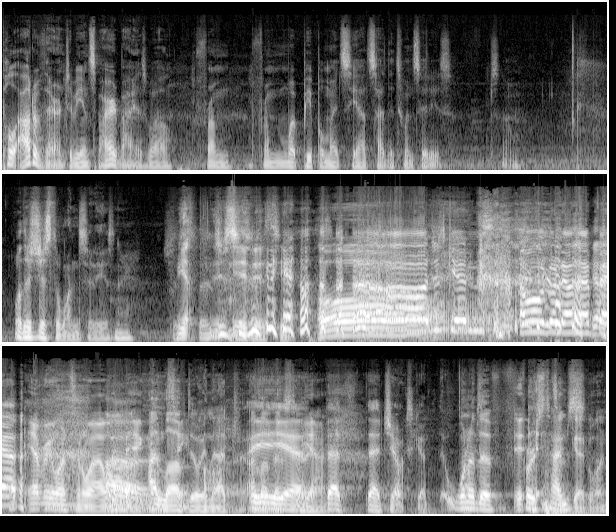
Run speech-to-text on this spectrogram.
pull out of there and to be inspired by as well from from what people might see outside the Twin Cities. So well, there's just the one city, isn't there? Yeah, Just- it, is. Yeah. Oh, just kidding. I won't go down that path. Every once in a while, we Uh, I on love St. doing Paul. that. I love that yeah, stuff. Yeah. that that joke's good. one of the It- first it's a times good one.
